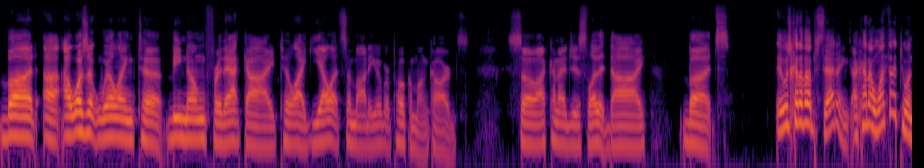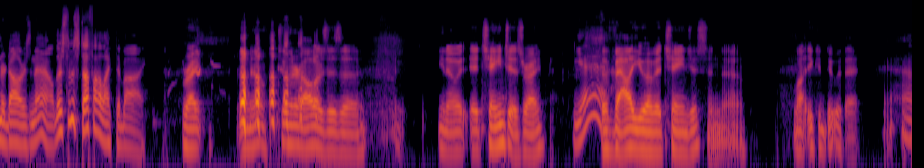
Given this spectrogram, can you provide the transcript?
but uh, I wasn't willing to be known for that guy to like yell at somebody over Pokemon cards. So I kind of just let it die. But it was kind of upsetting. I kind of want that two hundred dollars now. There's some stuff I like to buy. Right. I know. Two hundred dollars is a, you know, it, it changes, right? Yeah. The value of it changes, and uh, a lot you could do with that. yeah.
